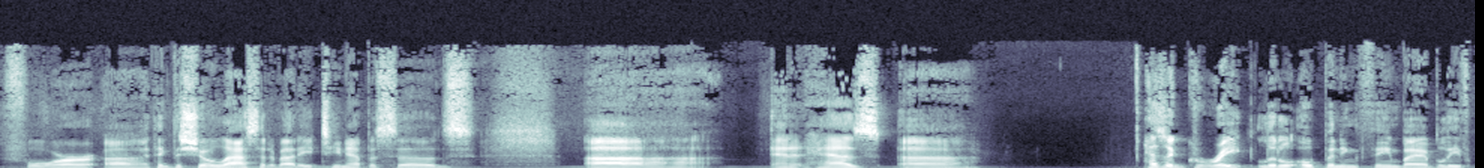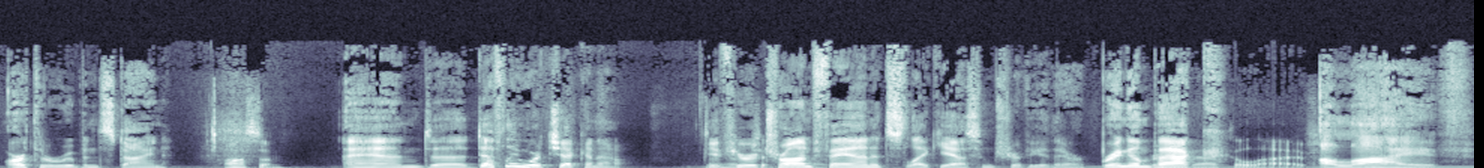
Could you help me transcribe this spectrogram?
for. Uh, I think the show lasted about eighteen episodes, uh, and it has uh, has a great little opening theme by I believe Arthur Rubinstein, awesome. and uh, definitely worth checking out. If you're a Tron fan, it's like yeah, some trivia there. Bring them Bring back, back alive. alive.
